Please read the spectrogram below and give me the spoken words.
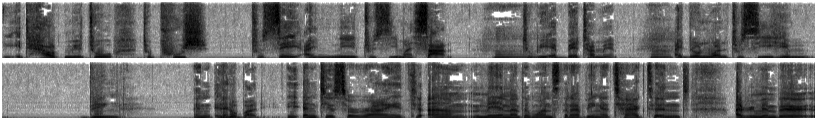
it helped me to to push, to say I need to see my son to be a better man. I don't want to see him being And, nobody. And you're so right. Um, men are the ones that are being attacked. And I remember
